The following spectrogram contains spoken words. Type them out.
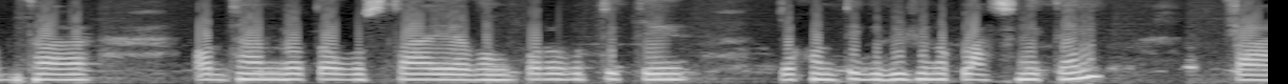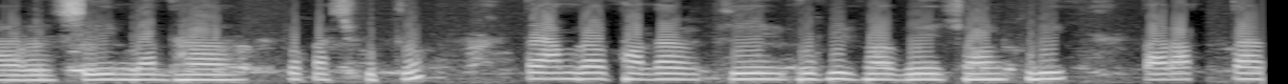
অধ্যা, অধ্যয়নরত অবস্থায় এবং পরবর্তীতে যখন তিনি বিভিন্ন ক্লাস নিতেন তার সেই মেধা প্রকাশ পেত তাই আমরা ফাদারকে গভীরভাবে স্মরণ করি, তার আত্মার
